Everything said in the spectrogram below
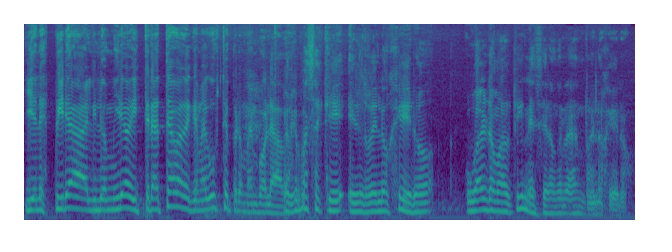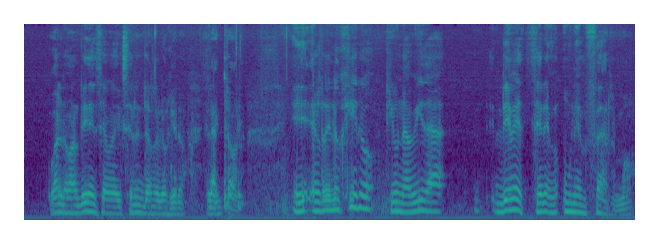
y el espiral, y lo miraba y trataba de que me guste, pero me embolaba. Lo que pasa es que el relojero, Waldo Martínez era un gran relojero. Waldo Martínez era un excelente relojero, el actor. Eh, el relojero tiene una vida, debe ser un enfermo.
